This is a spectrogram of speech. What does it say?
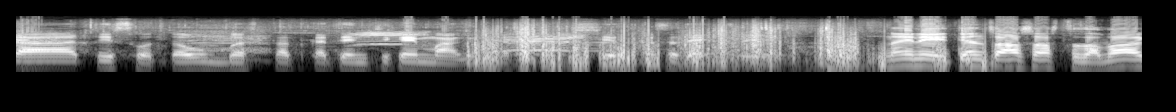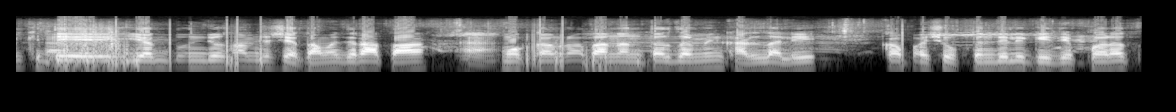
का? ते स्वतःहून बसतात का? त्यांची काही मागणी असते शेत कसं द्यायचं? नाही नाही त्यांचं असं असतं दादा की ते एक दोन दिवस आमच्या शेतामध्ये. राहता मुक्काम राहता नंतर जमीन खाली झाली कपाशी उपटून दिली की ते परत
